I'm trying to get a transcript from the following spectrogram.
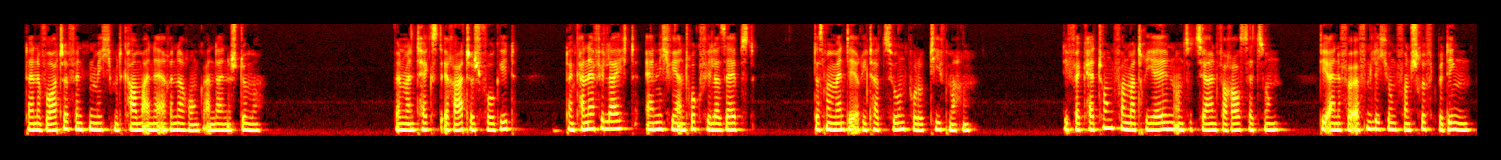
Deine Worte finden mich mit kaum einer Erinnerung an deine Stimme. Wenn mein Text erratisch vorgeht, dann kann er vielleicht, ähnlich wie ein Druckfehler selbst, das Moment der Irritation produktiv machen. Die Verkettung von materiellen und sozialen Voraussetzungen, die eine Veröffentlichung von Schrift bedingen,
